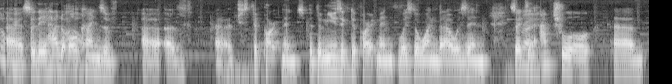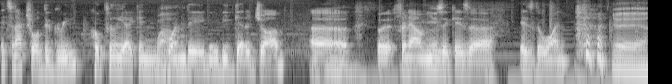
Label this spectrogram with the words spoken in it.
Okay. Uh, so they had all kinds of uh, of uh, just departments, but the music department was the one that I was in. So it's Right. an actual um, it's an actual degree. Hopefully, I can Wow. one day maybe get a job. Uh, But for now, music is uh, is the one. Yeah, yeah, yeah.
